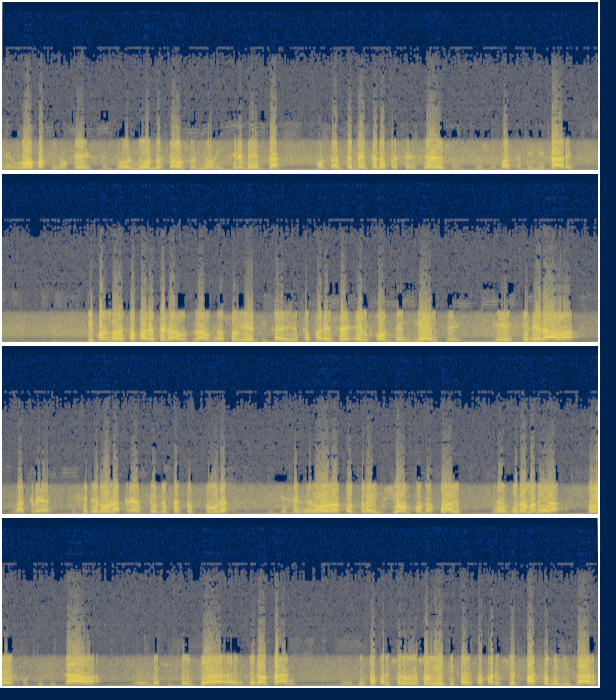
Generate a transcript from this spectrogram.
Europa, sino que en todo el mundo. Estados Unidos incrementa constantemente la presencia de sus bases militares y cuando desaparece la, la Unión Soviética y desaparece el contendiente que generaba la crea- que generó la creación de esa estructura y que generó la contradicción por la cual de alguna manera se justificaba eh, la existencia eh, de la OTAN, eh, desapareció la Unión Soviética, desapareció el pacto militar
